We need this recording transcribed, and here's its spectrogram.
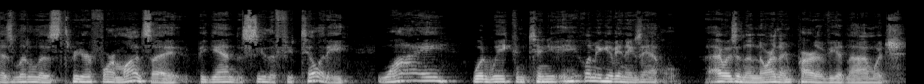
as little as three or four months. I began to see the futility. Why would we continue? Let me give you an example. I was in the northern part of Vietnam, which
